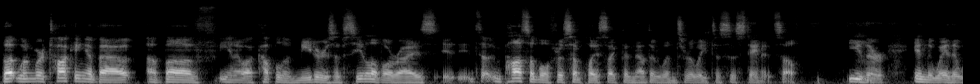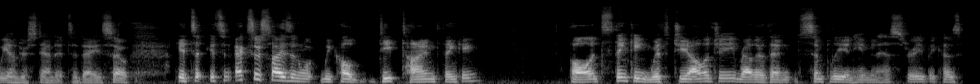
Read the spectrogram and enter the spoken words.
But when we're talking about above, you know, a couple of meters of sea level rise, it's impossible for some place like the Netherlands really to sustain itself either in the way that we understand it today. So it's a, it's an exercise in what we call deep time thinking. Paul, it's thinking with geology rather than simply in human history because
